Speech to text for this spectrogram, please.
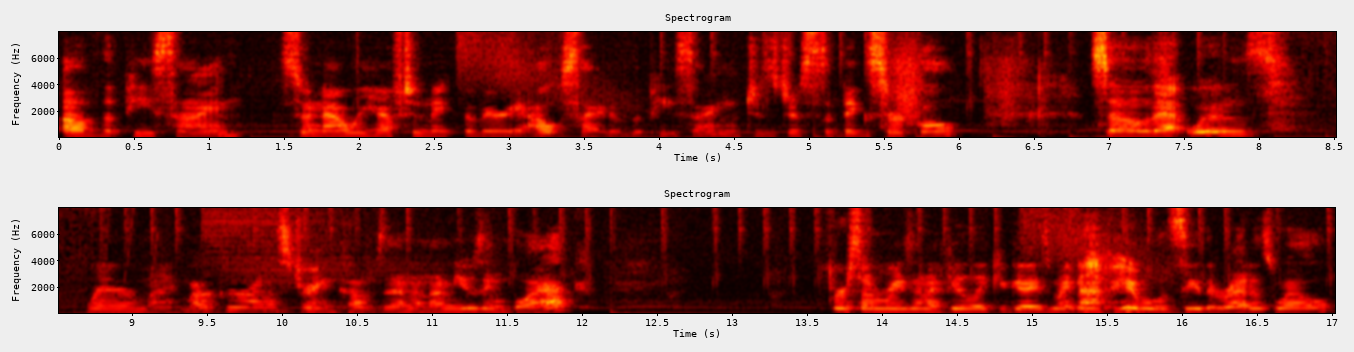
of the peace sign. So now we have to make the very outside of the peace sign, which is just a big circle. So that was where my marker on a string comes in, and I'm using black. For some reason, I feel like you guys might not be able to see the red as well.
